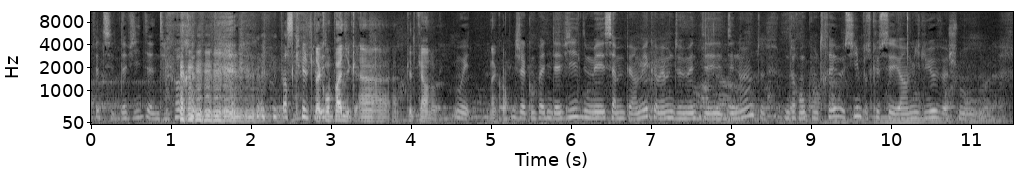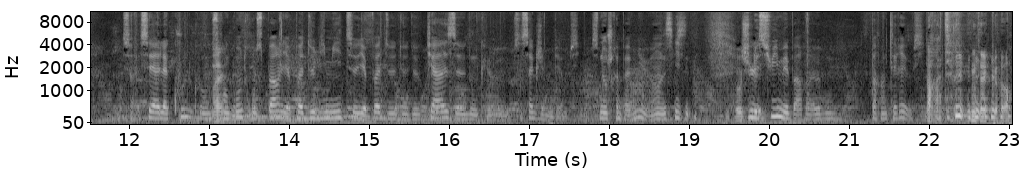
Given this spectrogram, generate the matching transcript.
En fait c'est David d'abord. Parce que je l'ai- T'accompagnes un- quelqu'un donc Oui, D'accord. j'accompagne David, mais ça me permet quand même de mettre des, des noms, de, de rencontrer aussi, parce que c'est un milieu vachement. c'est- à la cool, quoi. on Ouais. se rencontre, on se parle, il n'y a pas de limite, il n'y a pas de, de, de cases, donc euh, c'est ça que j'aime bien aussi. Sinon je serais pas venue. hein, si-. Je le suis, mais par, euh, par intérêt aussi. Par intérêt, d'accord.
